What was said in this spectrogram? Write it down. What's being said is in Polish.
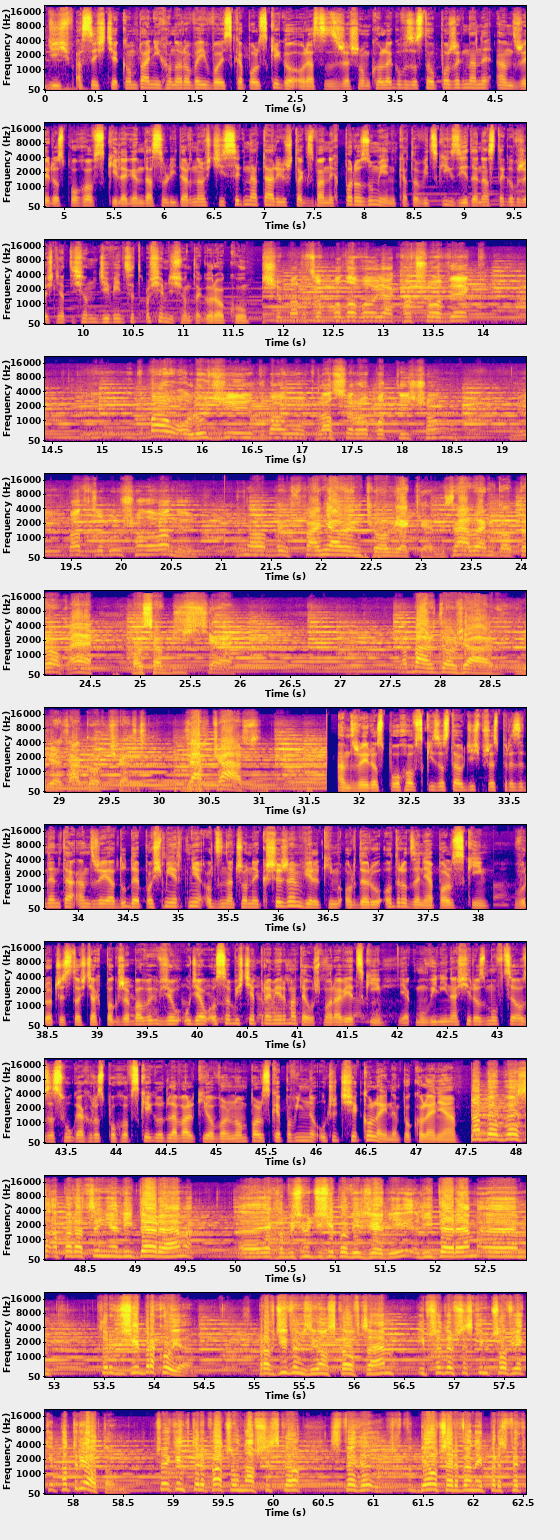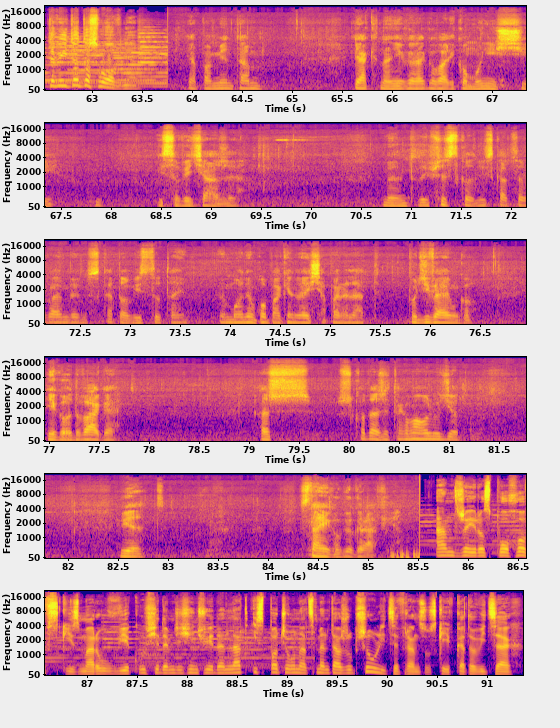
Dziś w asyście kompanii honorowej Wojska Polskiego oraz z rzeszą kolegów został pożegnany Andrzej Rozpłochowski, legenda Solidarności, sygnatariusz tzw. porozumień katowickich z 11 września 1980 roku. się bardzo podobał jako człowiek i dbał o ludzi, dbał o klasę robotniczą i bardzo był szanowany. No, był wspaniałym człowiekiem. Znałem go trochę osobiście. No bardzo żal, że tak odszedł. Zawczasu. Andrzej Rozpłochowski został dziś przez prezydenta Andrzeja Dudę pośmiertnie odznaczony Krzyżem Wielkim Orderu Odrodzenia Polski. W uroczystościach pogrzebowych wziął udział osobiście premier Mateusz Morawiecki. Jak mówili nasi rozmówcy o zasługach Rozpłochowskiego dla walki o wolną Polskę powinno uczyć się kolejne pokolenia. No był bezapelacyjnie liderem, e, jak to byśmy dzisiaj powiedzieli, liderem, em, których dzisiaj brakuje. Prawdziwym związkowcem i przede wszystkim człowiekiem, patriotą. Człowiekiem, który patrzył na wszystko z biało-czerwonej perspektywy i to dosłownie. Ja pamiętam, jak na niego reagowali komuniści i sowieciarze. Byłem tutaj wszystko z bliska obserwowałem, byłem z Katowic tutaj. Byłem młodym chłopakiem, 20 parę lat. Podziwiałem go, jego odwagę. Aż szkoda, że tak mało ludzi wie, zna jego biografię. Andrzej Rozpłochowski zmarł w wieku 71 lat i spoczął na cmentarzu przy ulicy Francuskiej w Katowicach.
